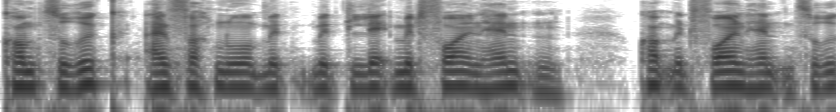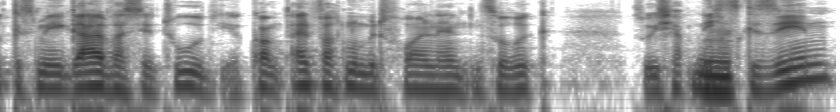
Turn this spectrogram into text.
kommt zurück, einfach nur mit, mit, mit vollen Händen. Kommt mit vollen Händen zurück, ist mir egal, was ihr tut. Ihr kommt einfach nur mit vollen Händen zurück. So, ich habe nichts gesehen,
